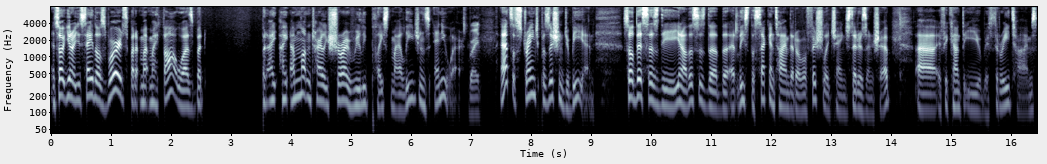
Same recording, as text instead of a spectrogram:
And so, you know, you say those words, but my, my thought was, but but I, I, I'm not entirely sure I really placed my allegiance anywhere. Right. And that's a strange position to be in. So this is the, you know, this is the, the at least the second time that I've officially changed citizenship. Uh, if you count the EU, it'd be three times.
